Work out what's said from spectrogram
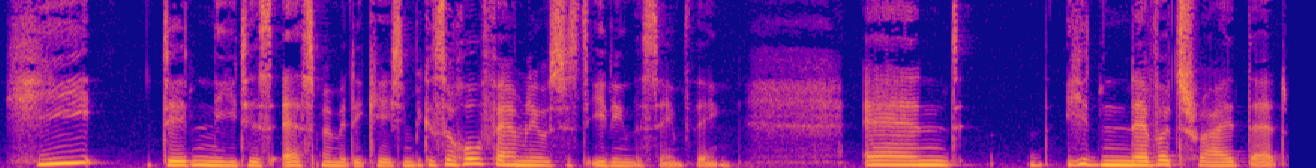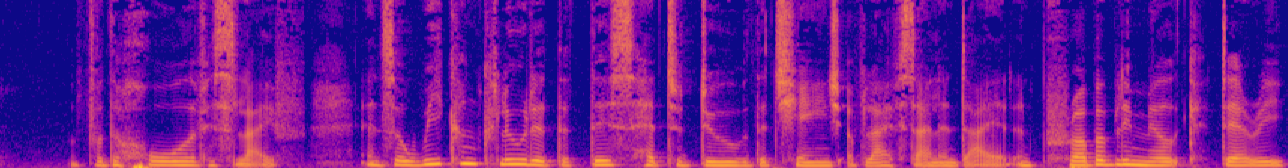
He didn't need his asthma medication because the whole family was just eating the same thing. And he'd never tried that for the whole of his life. And so we concluded that this had to do with the change of lifestyle and diet, and probably milk, dairy,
